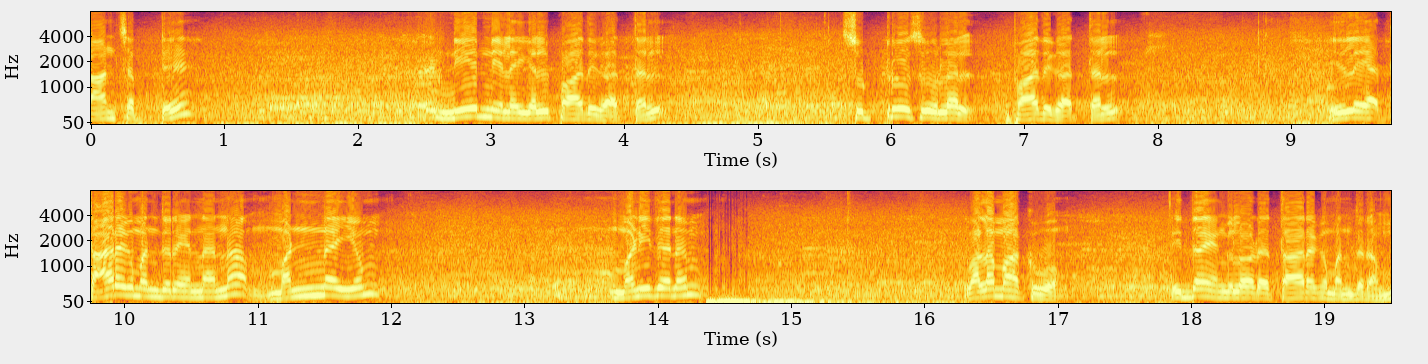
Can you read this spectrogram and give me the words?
கான்செப்ட்டு நீர்நிலைகள் பாதுகாத்தல் சுற்றுச்சூழல் பாதுகாத்தல் இதில் தாரக மந்திரம் என்னன்னா மண்ணையும் மனிதனும் வளமாக்குவோம். இதுதான் எங்களோட தாரக மந்திரம்.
